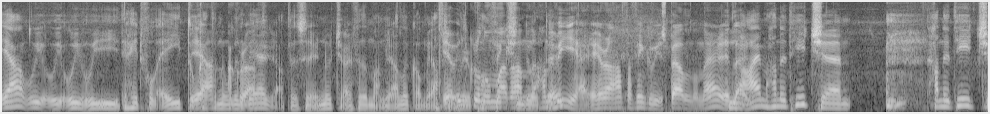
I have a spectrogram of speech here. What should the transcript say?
ja oj oj oj oj The Hateful Eight och att nu vill det att det ser nu kör filmen alla kommer jag vill nog han han vi här har han haft en finger i spelen där eller? Nej men han är teacher han är teach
